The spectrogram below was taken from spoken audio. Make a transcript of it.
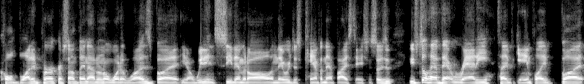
cold blooded perk or something. I don't know what it was, but you know we didn't see them at all, and they were just camping that buy station. So you still have that ratty type gameplay, but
